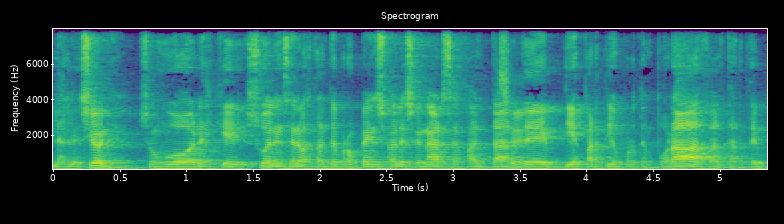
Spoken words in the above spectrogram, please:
Las lesiones. Son jugadores que suelen ser bastante propensos a lesionarse, a faltarte 10 partidos por temporada, a faltarte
